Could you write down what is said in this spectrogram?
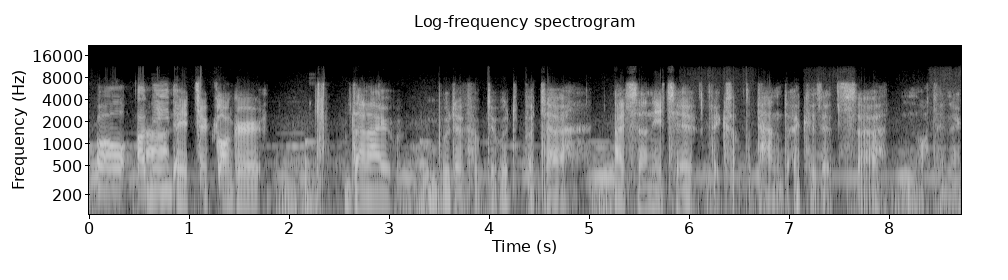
Well, I Uh, mean, it took longer than I would have hoped it would, but uh, I still need to fix up the panda because it's uh, not in a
